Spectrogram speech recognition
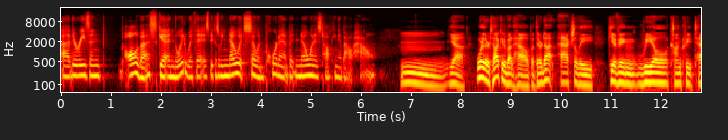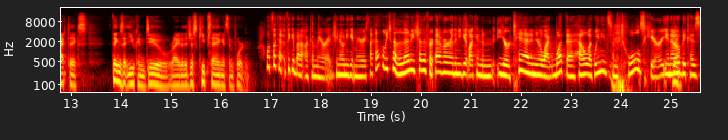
uh, the reason all of us get annoyed with it is because we know it's so important, but no one is talking about how. Mm, yeah. Or they're talking about how, but they're not actually giving real concrete tactics, things that you can do, right? Or they just keep saying it's important. Well, it's like a, think about it like a marriage. You know, when you get married, it's like, oh, we just gotta love each other forever. And then you get like into year ten, and you're like, what the hell? Like, we need some tools here, you know, yeah. because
